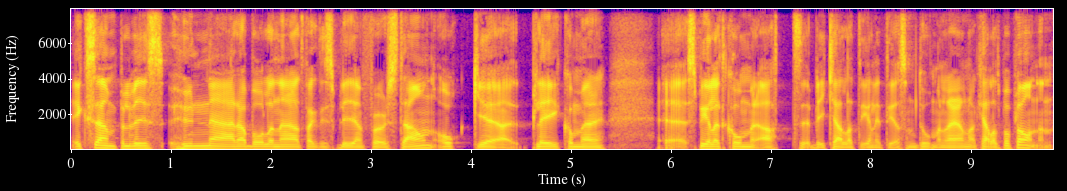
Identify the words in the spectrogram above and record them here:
exempelvis hur nära bollen är att faktiskt bli en first down och eh, play kommer, eh, spelet kommer att bli kallat enligt det som domarna redan har kallat på planen.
